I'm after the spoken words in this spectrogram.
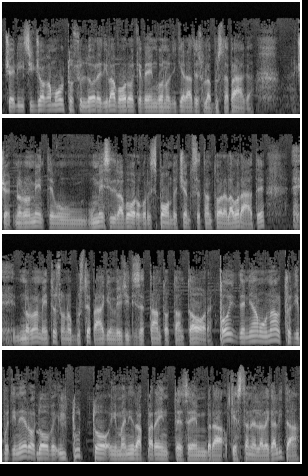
cioè lì si gioca molto sulle ore di lavoro che vengono dichiarate sulla busta paga. Cioè, normalmente un, un, mese di lavoro corrisponde a 170 ore lavorate, e normalmente sono buste paghe invece di 70-80 ore. Poi teniamo un altro tipo di nero dove il tutto in maniera apparente sembra che sta nella legalità,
